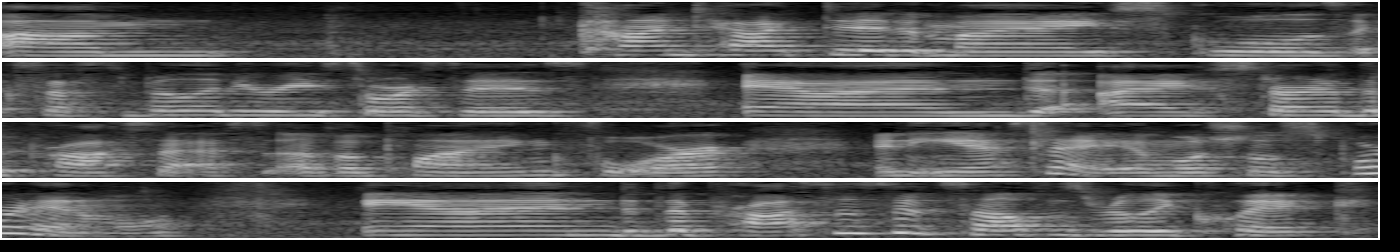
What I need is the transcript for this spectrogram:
um, contacted my school's accessibility resources and I started the process of applying for an ESA, emotional support animal and the process itself is really quick.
